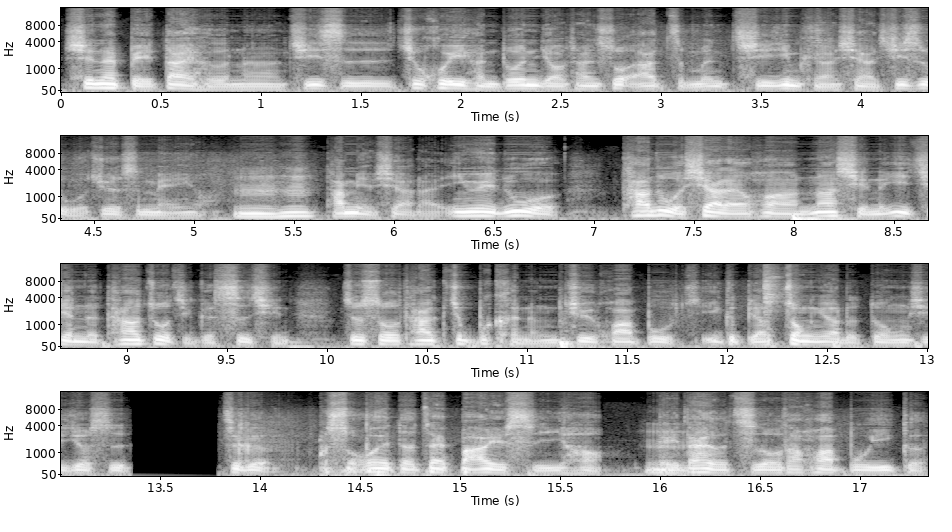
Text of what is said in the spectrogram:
现在北戴河呢，其实就会很多人谣传说啊，怎么习近平要下来？其实我觉得是没有。嗯哼，他没有下来，因为如果他如果下来的话，那显而易见的，他要做几个事情，就是说他就不可能去发布一个比较重要的东西，就是。这个所谓的在八月十一号北戴河之后，他发布一个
